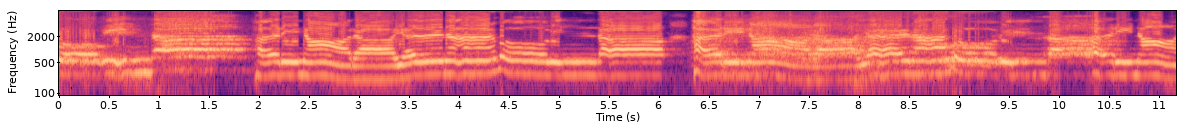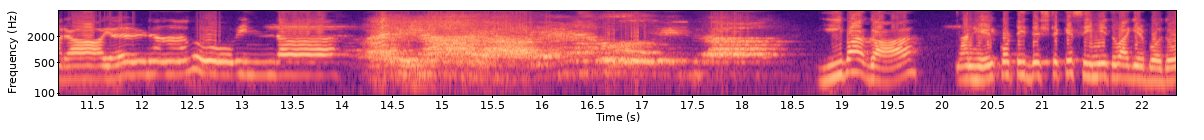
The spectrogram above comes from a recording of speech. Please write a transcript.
ಗೋವಿಂದ ಹರಿನಾರಾಯಣ ಗೋವಿಂದ ಹರಿನಾರಾಯಣ ಗೋವಿಂದ ಹರಿನಾರಾಯಣ ಗೋವಿಂದ. ಇವಾಗ ನಾನು ಹೇಳ್ಕೊಟ್ಟಿದ್ದಷ್ಟಕ್ಕೆ ಸೀಮಿತವಾಗಿರ್ಬೋದು.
